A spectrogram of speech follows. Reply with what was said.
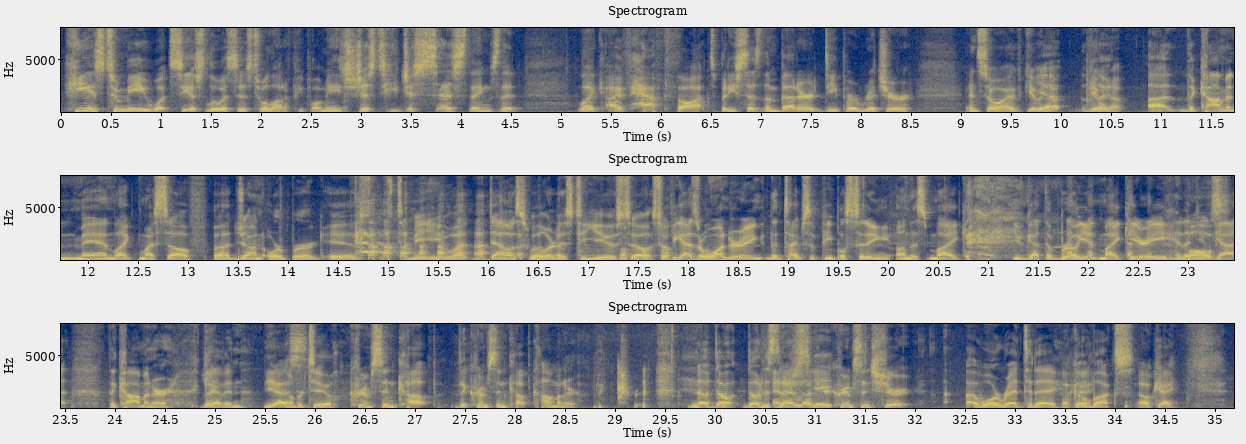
he is to me what cs lewis is to a lot of people. I mean he's just he just says things that like i've half thought but he says them better deeper richer and so i've given up given up Uh, the common man like myself, uh, John Ortberg, is, is to me what Dallas Willard is to you. So, so if you guys are wondering the types of people sitting on this mic, you've got the brilliant Mike Erie, and then False. you've got the commoner Kevin, yes number two. crimson cup the crimson cup commoner No, don't don't associate. and i love your crimson shirt I wore red today. Go Bucks. Okay.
